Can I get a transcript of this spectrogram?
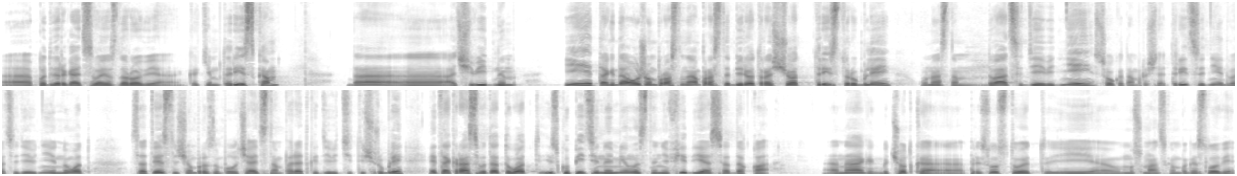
э, подвергать свое здоровье каким-то рискам, да, э, очевидным. И тогда уже он просто-напросто берет расчет 300 рублей. У нас там 29 дней. Сколько там рассчитать? 30 дней, 29 дней. Ну вот соответствующим образом получается там порядка 9 тысяч рублей. Это как раз вот это вот искупительная милостыня фидья садака она как бы четко э, присутствует и в мусульманском богословии.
